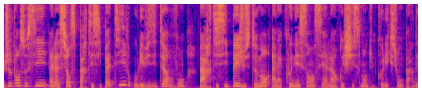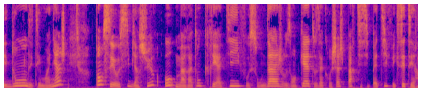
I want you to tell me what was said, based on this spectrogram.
Je pense aussi à la science participative, où les visiteurs vont participer justement à la connaissance et à l'enrichissement d'une collection par des dons, des témoignages. Pensez aussi bien sûr aux marathons créatifs, aux sondages, aux enquêtes, aux accrochages participatifs, etc.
